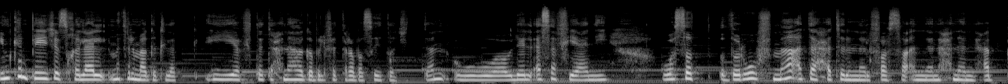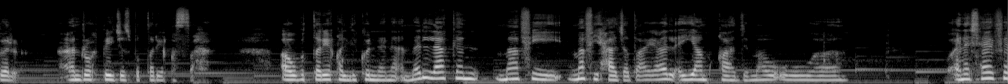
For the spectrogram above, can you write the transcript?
يمكن بيجز خلال مثل ما قلت لك هي افتتحناها قبل فترة بسيطة جدا وللأسف يعني وسط ظروف ما أتاحت لنا الفرصة أن نحن نعبر عن روح بيجز بالطريقة الصح أو بالطريقة اللي كنا نأمل لكن ما في ما في حاجة ضايعة الأيام قادمة و... وأنا شايفة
